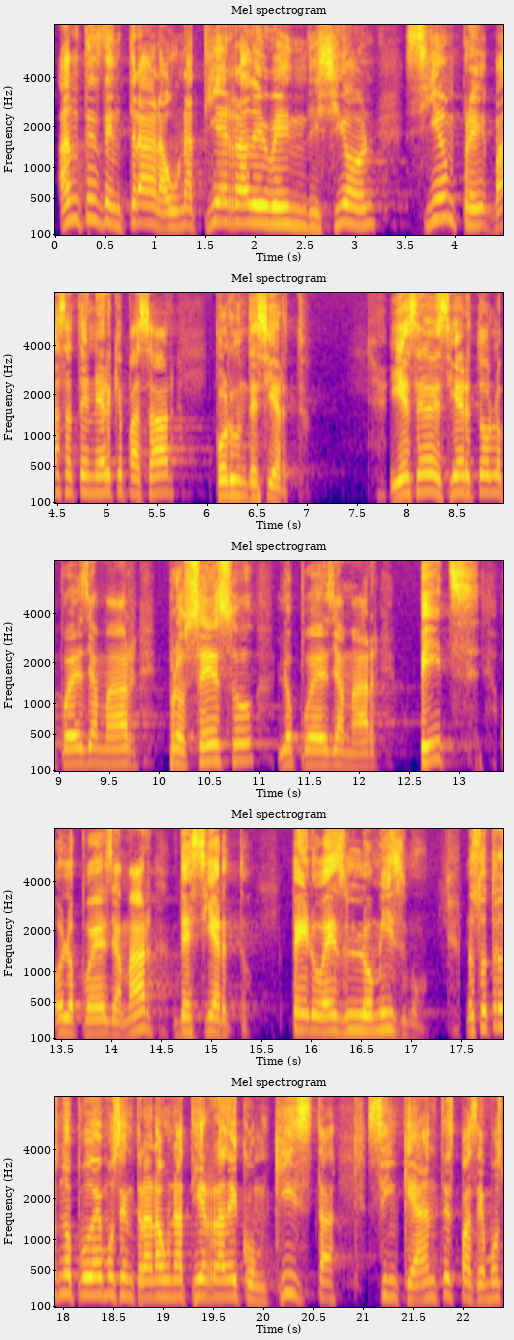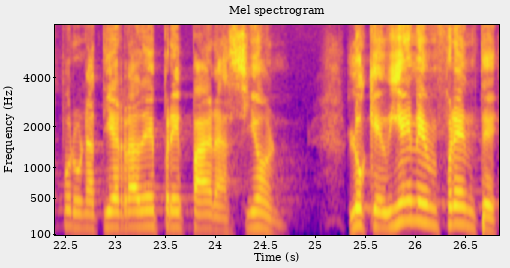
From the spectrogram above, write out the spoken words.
Antes de entrar a una tierra de bendición, siempre vas a tener que pasar por un desierto. Y ese desierto lo puedes llamar proceso, lo puedes llamar pits o lo puedes llamar desierto, pero es lo mismo. Nosotros no podemos entrar a una tierra de conquista sin que antes pasemos por una tierra de preparación lo que viene enfrente,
